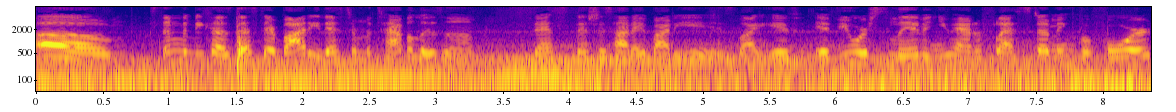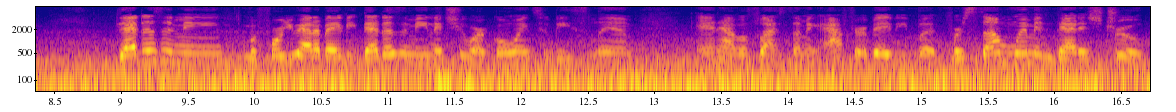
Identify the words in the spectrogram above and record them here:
um, simply because that's their body, that's their metabolism. That's that's just how their body is. Like if if you were slim and you had a flat stomach before, that doesn't mean before you had a baby. That doesn't mean that you are going to be slim and have a flat stomach after a baby but for some women that is true.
